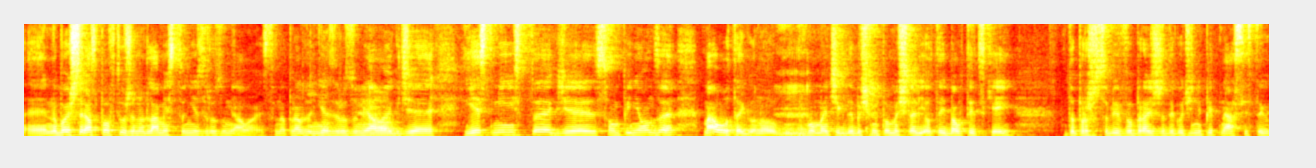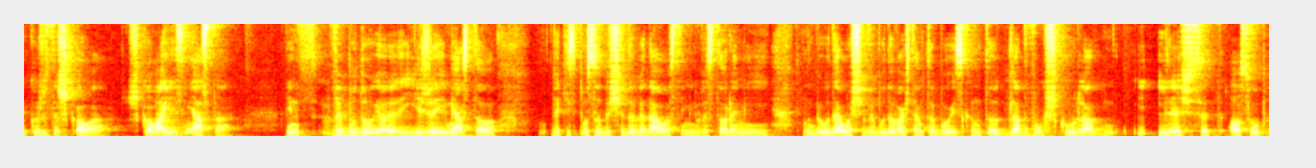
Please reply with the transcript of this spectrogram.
E, No bo jeszcze raz powtórzę, no dla mnie jest to niezrozumiałe. Jest to naprawdę No, niezrozumiałe, no. gdzie jest miejsce, gdzie są pieniądze. Mało tego, no, w momencie, gdybyśmy pomyśleli o tej bałtyckiej, no to proszę sobie wyobrazić, że do godziny 15 z tego korzysta szkoła. Szkoła jest miasta. Więc wybuduję, jeżeli miasto w jakiś sposób by się dogadało z tym inwestorem i no, by udało się wybudować tam to boisko, no to dla dwóch szkół, dla ileś set osób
